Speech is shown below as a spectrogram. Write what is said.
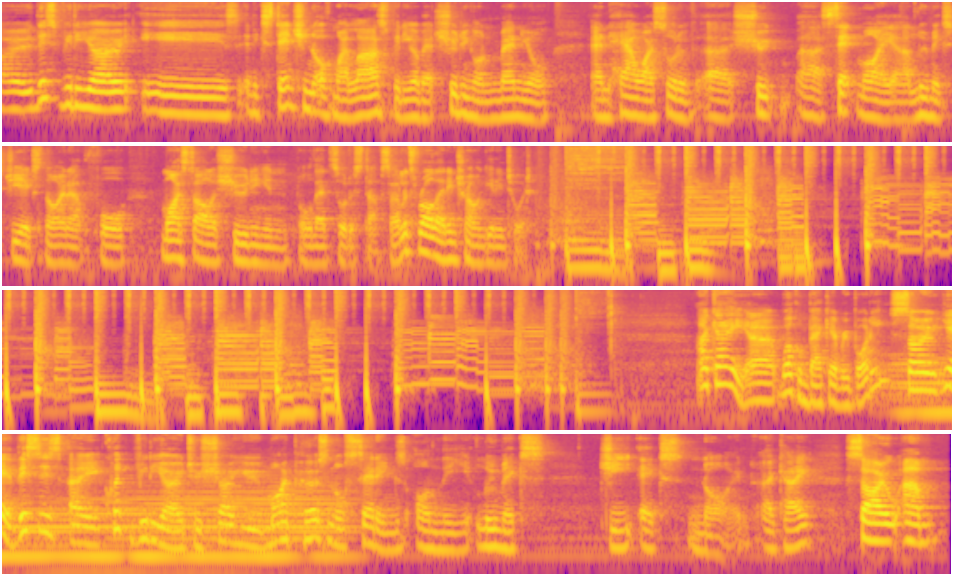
So this video is an extension of my last video about shooting on manual and how I sort of uh, shoot, uh, set my uh, Lumix GX9 up for my style of shooting and all that sort of stuff. So let's roll that intro and get into it. Okay, uh, welcome back everybody. So yeah, this is a quick video to show you my personal settings on the Lumix GX9, okay? So um,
